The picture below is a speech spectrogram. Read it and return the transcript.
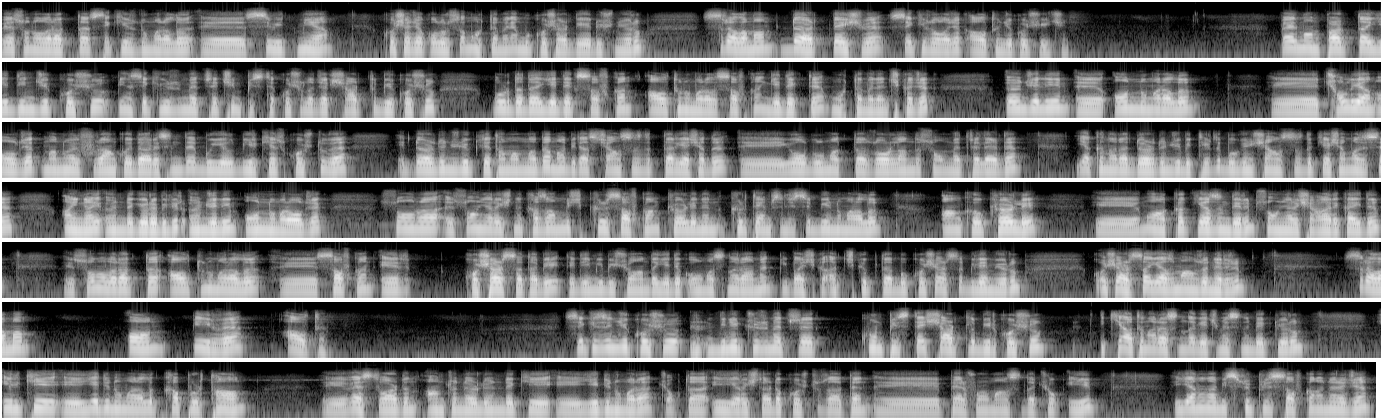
ve son olarak da 8 numaralı e, Sweet Mia koşacak olursa muhtemelen bu koşar diye düşünüyorum. Sıralamam 4, 5 ve 8 olacak 6. koşu için. Belmont Park'ta 7. koşu 1800 metre çim pistte koşulacak şartlı bir koşu. Burada da yedek safkan 6 numaralı safkan yedekte muhtemelen çıkacak. Önceliğim 10 e, numaralı e, Çolyan olacak. Manuel Franco idaresinde bu yıl bir kez koştu ve e, dördüncülükle tamamladı ama biraz şanssızlıklar yaşadı. Yol bulmakta zorlandı son metrelerde. Yakın ara dördüncü bitirdi. Bugün şanssızlık yaşamaz ise aynı ay önde görebilir. Önceliğim 10 numara olacak. Sonra son yarışını kazanmış Kır Safkan. Curly'nin kır temsilcisi bir numaralı Uncle Curly e, muhakkak yazın derim. Son yarışı harikaydı. E, son olarak da 6 numaralı e, Safkan eğer koşarsa tabi dediğim gibi şu anda yedek olmasına rağmen bir başka at çıkıp da bu koşarsa bilemiyorum. Koşarsa yazmanızı öneririm. Sıralamam 10, 1 ve 6. 8. koşu 1300 metre kum pistte şartlı bir koşu. İki atın arasında geçmesini bekliyorum. İlki 7 e, numaralı Copper Town. E, Westward'ın antrenörlüğündeki 7 e, numara çok daha iyi yarışlarda koştu. Zaten performansı da çok iyi. Yanına bir sürpriz safkan önereceğim.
